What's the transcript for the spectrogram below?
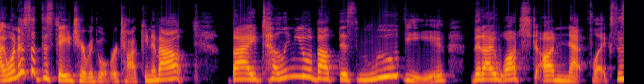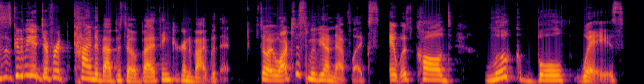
I want to set the stage here with what we're talking about by telling you about this movie that I watched on Netflix. This is going to be a different kind of episode, but I think you're going to vibe with it. So I watched this movie on Netflix. It was called Look Both Ways.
